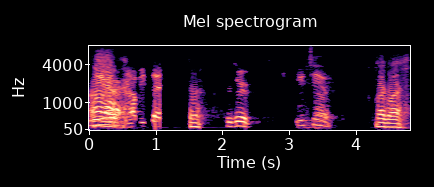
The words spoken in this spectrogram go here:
We All right. Y'all be safe. Me too. You too. Likewise.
